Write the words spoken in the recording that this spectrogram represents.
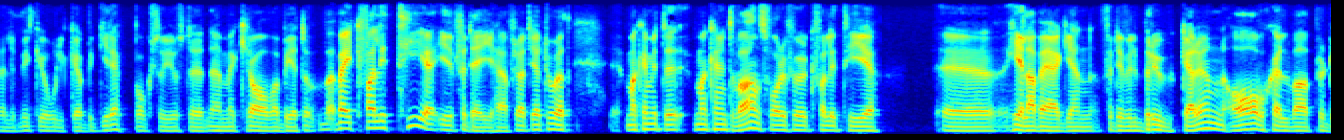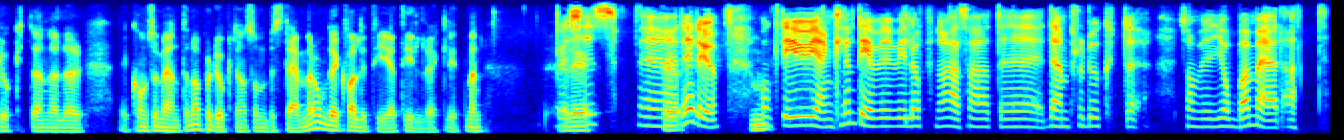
väldigt mycket olika begrepp också just det här med kravarbete. Vad är kvalitet för dig här? För att jag tror att man kan inte, man kan inte vara ansvarig för kvalitet eh, hela vägen för det är väl brukaren av själva produkten eller konsumenten av produkten som bestämmer om det är kvalitet tillräckligt. Men Precis, det, eh, det är det ju. Mm. Och det är ju egentligen det vi vill uppnå, alltså att eh, den produkt som vi jobbar med att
